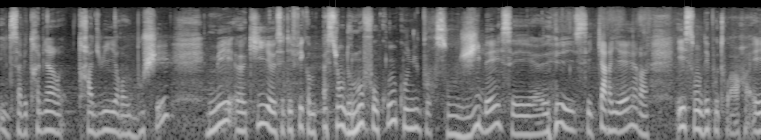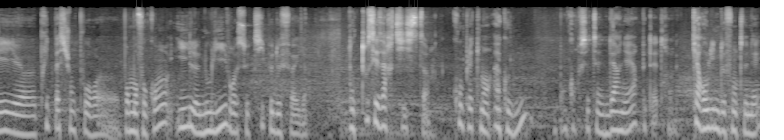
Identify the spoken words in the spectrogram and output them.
il savait très bien traduire Boucher, mais qui s'était fait comme passion de Montfaucon, connu pour son gibet, ses, ses carrières et son dépotoir. Et pris de passion pour, pour Montfaucon, il nous livre ce type de feuilles. Donc tous ces artistes complètement inconnus, encore une dernière peut-être, Caroline de Fontenay,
